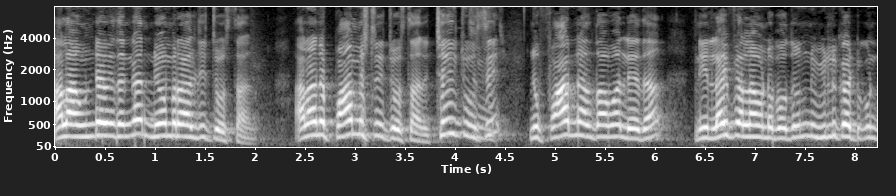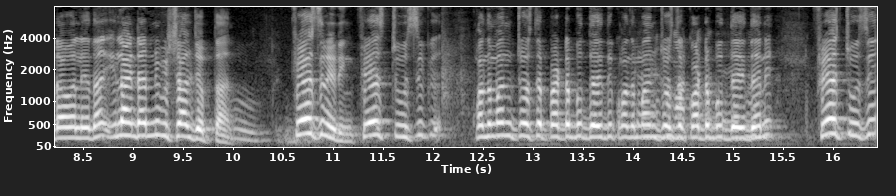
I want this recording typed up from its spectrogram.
అలా ఉండే విధంగా న్యూమరాలజీ చూస్తాను. అలానే పామిస్ట్రీ చూస్తాను. చెయ్యి చూసి. నువ్వు ఫారెన్ వెళ్తావా లేదా? నీ లైఫ్ ఎలా ఉండబోతుంది? నువ్వు ఇల్లు కట్టుకుంటావా లేదా? ఇలాంటి అన్ని విషయాలు చెప్తాను. ఫేస్ రీడింగ్ ఫేస్ చూసి కొంతమంది చూస్తే పెట్టబుద్ధి అయింది కొంతమంది చూస్తే కొట్టబుద్ధి అయింది అని ఫేస్ చూసి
